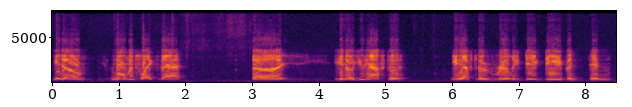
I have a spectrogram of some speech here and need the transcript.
you know, moments like that, uh, you know, you have to, you have to really dig deep and, and,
